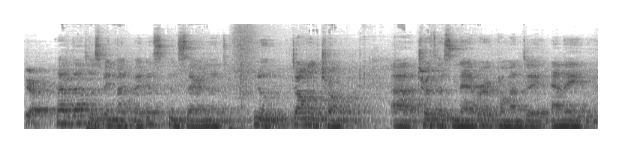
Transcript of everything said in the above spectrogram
Yeah. That that has been my biggest concern. That you know, Donald Trump, uh, truth has never come into any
